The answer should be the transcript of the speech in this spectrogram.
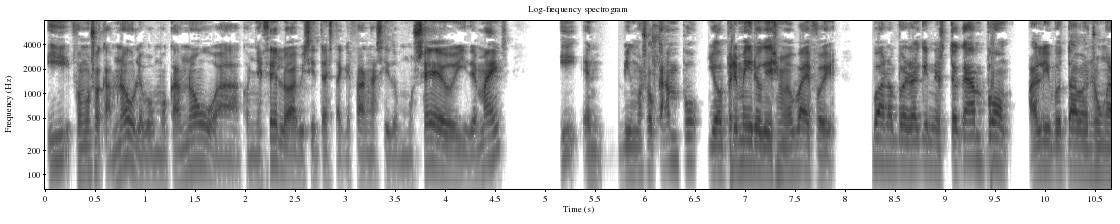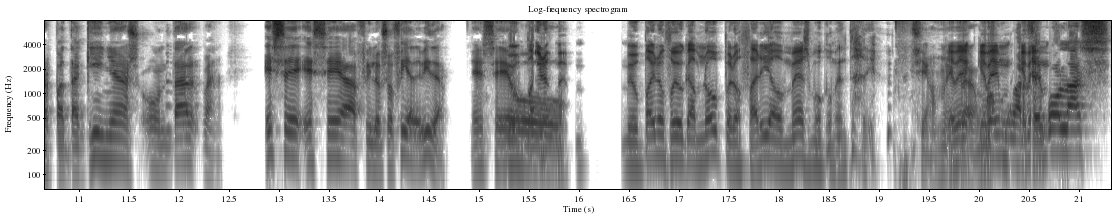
e fomos ao Camp Nou, levou ao Camp Nou a coñecelo, a visita esta que fan así do museo e demais, e en, vimos o campo, e o primeiro que dixo meu pai foi, bueno, pois pues aquí neste campo, ali botábanse unhas pataquiñas, un tal, bueno, ese, ese é a filosofía de vida, ese é o... Pai, Meu pai non foi o Camp Nou, pero faría o mesmo comentario. Sí, hombre, que ben, claro, que ben, que ben, cebolas.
